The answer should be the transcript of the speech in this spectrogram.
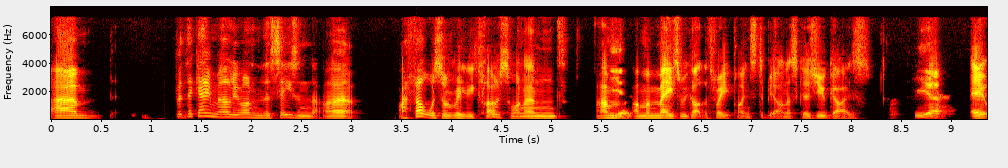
Um, but the game earlier on in the season, uh, I felt was a really close one, and I'm Yeah. I'm amazed we got the three points to be honest, because you guys, yeah, it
